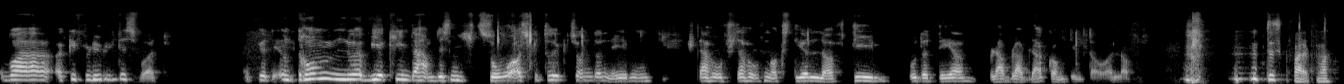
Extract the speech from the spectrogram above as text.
war ein geflügeltes Wort. Und darum, nur wir Kinder haben das nicht so ausgedrückt, sondern eben Stachhof, Stachhof, Max Dirlauf, die oder der, bla bla bla, kommt im Dauerlauf. Das gefällt mir.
